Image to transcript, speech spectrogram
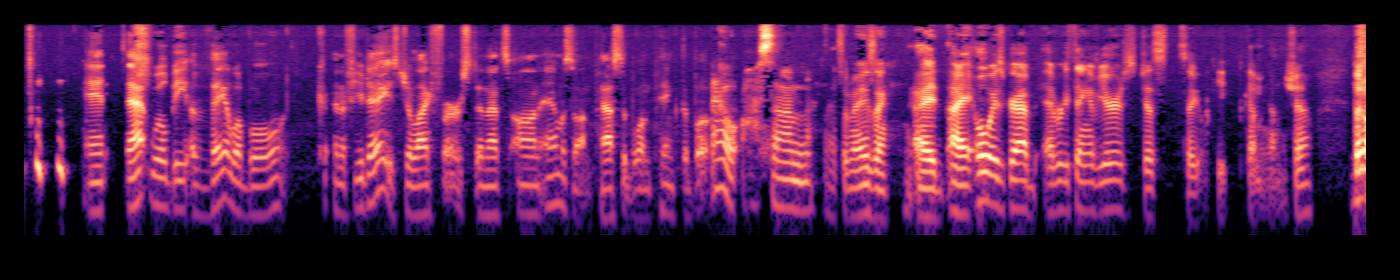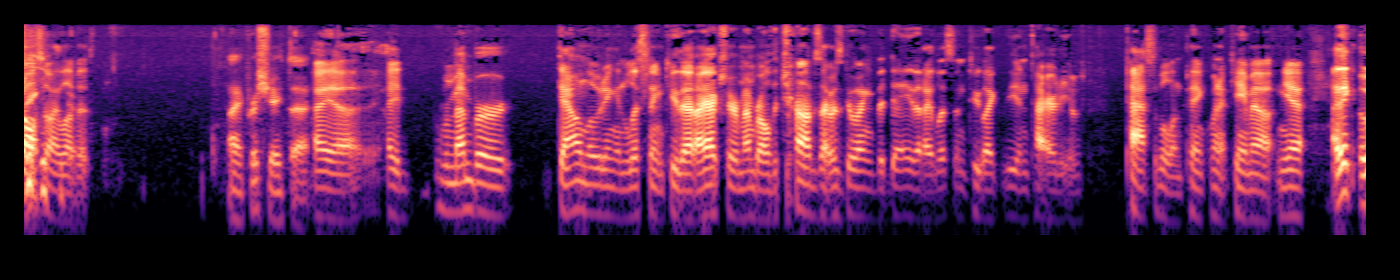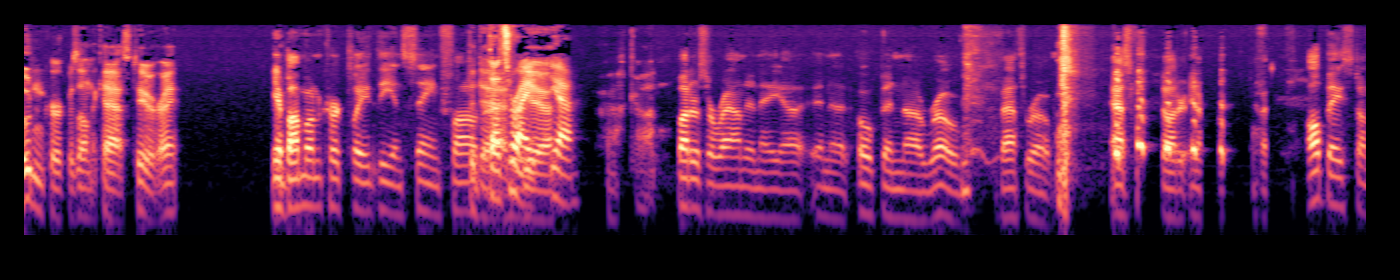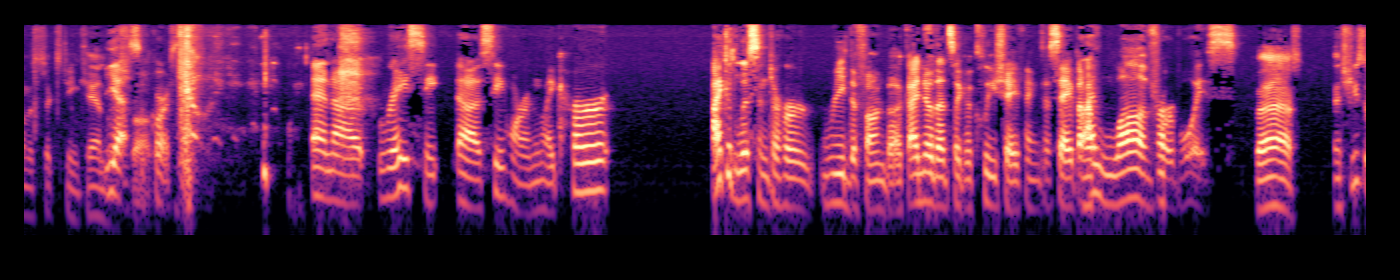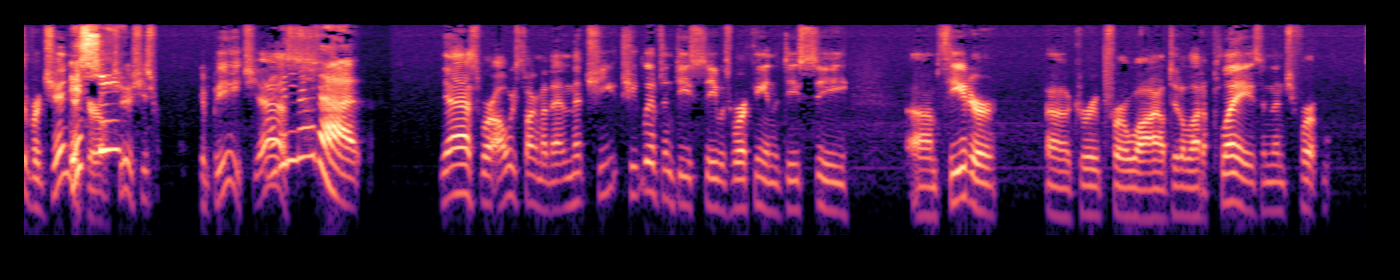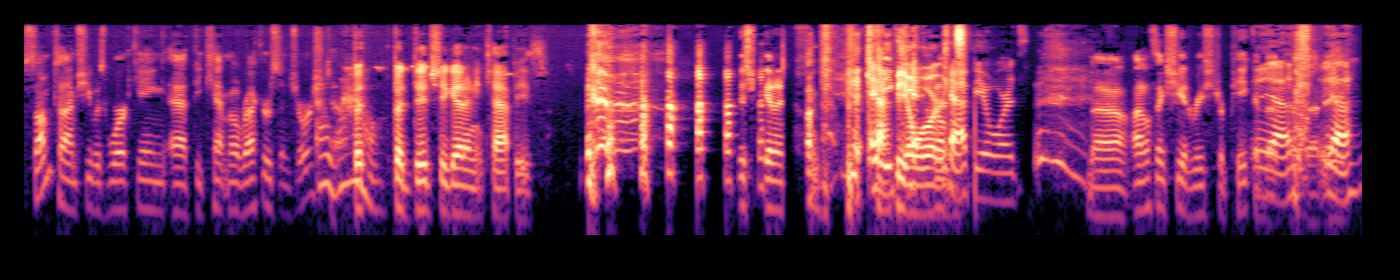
and that will be available in a few days, July 1st, and that's on Amazon. Passable in Pink, the book. Oh, awesome. That's amazing. I I always grab everything of yours just so you'll keep coming on the show. But also, I love it. I appreciate that. I uh, I remember downloading and listening to that. I actually remember all the jobs I was doing the day that I listened to like the entirety of Passable in Pink when it came out. And yeah, I think Odenkirk was on the cast too, right? Yeah, Bob Odenkirk played the insane father. dad. That's right. yeah. Yeah. Oh God. butters around in a uh, in an open uh, robe, bathrobe, asking his daughter. In a, all based on the Sixteen Candles. Yes, father. of course. and uh, Rhea Se- uh, Seehorn, like her, I could listen to her read the phone book. I know that's like a cliche thing to say, but I love her voice. Best. And she's a Virginia Is girl she? too. She's from Virginia Beach. Yes. I didn't know that. Yes, we're always talking about that. And then she she lived in D.C. Was working in the D.C. Um, theater uh, group for a while. Did a lot of plays, and then she, for sometimes she was working at the Kent Mill Records in Oh Georgetown. But wow! but did she get any cappies? Did she get a, Any Cappy Ca- awards. Cappy awards. no, I don't think she had reached her peak at yeah, that, at that yeah.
